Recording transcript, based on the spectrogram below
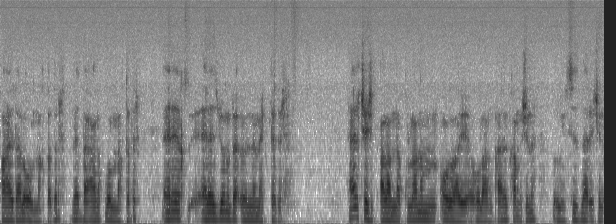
faydalı olmaktadır ve dayanıklı olmaktadır. Erozyonu da önlemektedir. Her çeşit alanda kullanım olayı olan karı kamışını bugün sizler için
